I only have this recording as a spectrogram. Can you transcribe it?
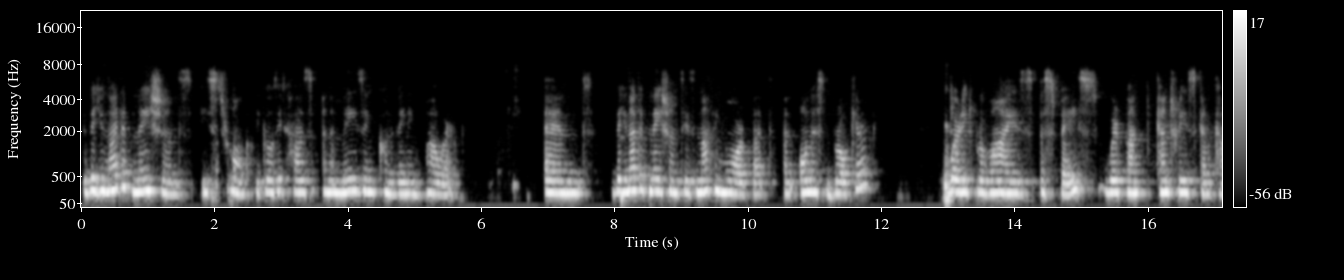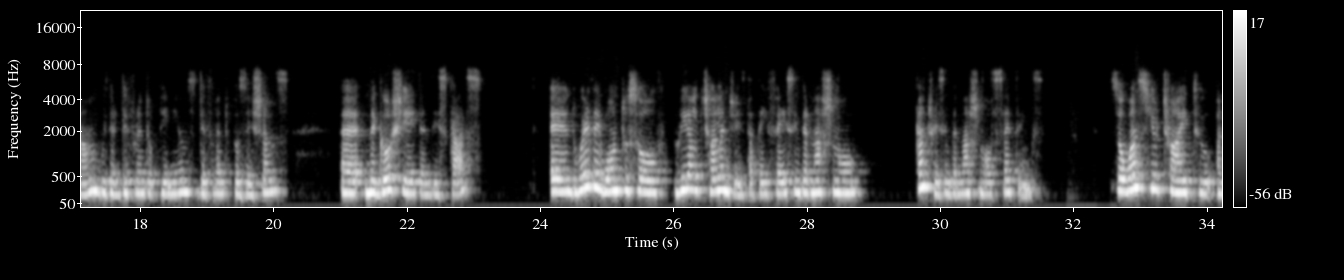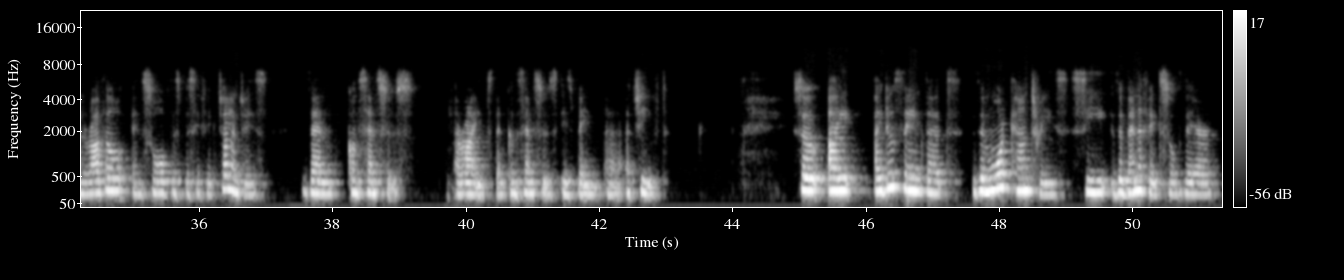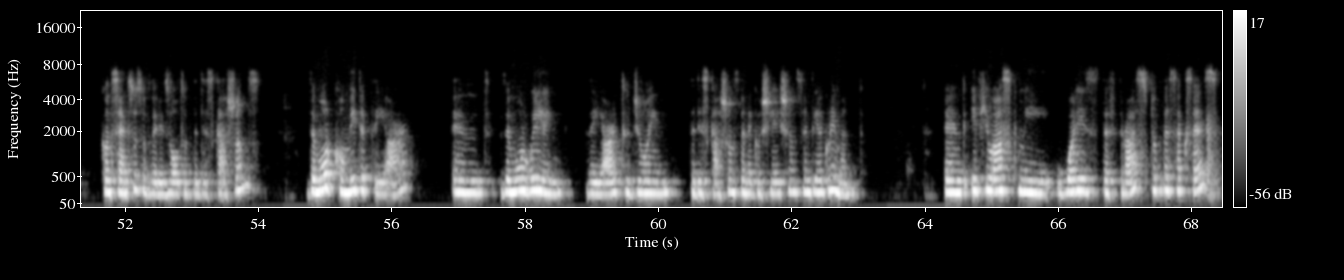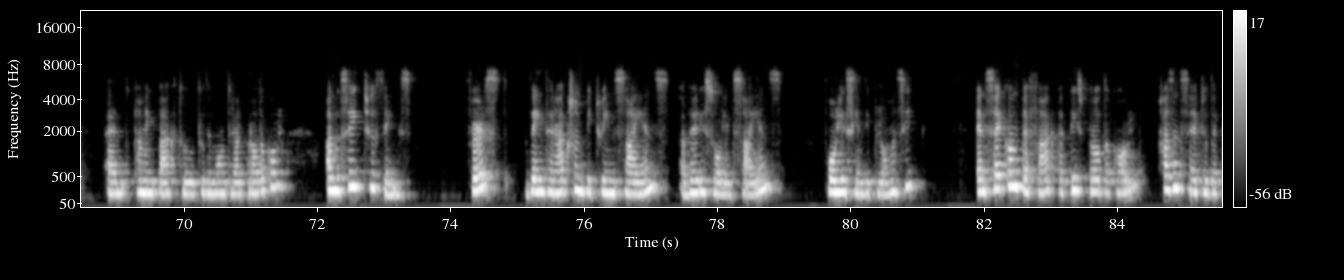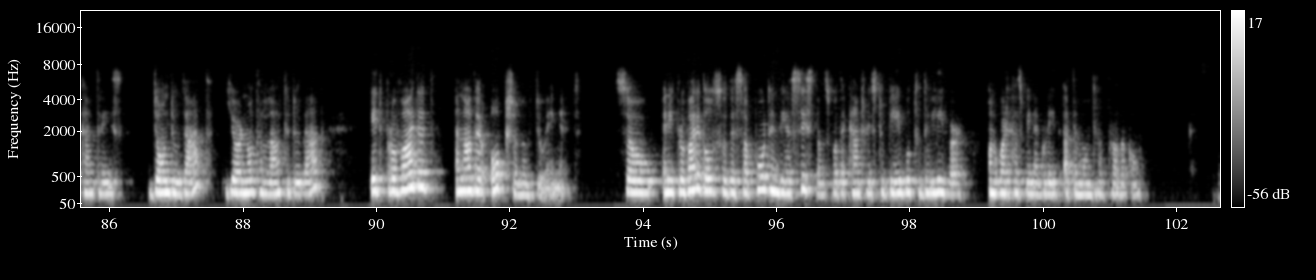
the United Nations is strong because it has an amazing convening power. And the United Nations is nothing more but an honest broker where it provides a space where countries can come with their different opinions, different positions, uh, negotiate and discuss and where they want to solve real challenges that they face in their national countries, in their national settings. So once you try to unravel and solve the specific challenges, then consensus arrives, then consensus is being uh, achieved. So I, I do think that the more countries see the benefits of their consensus of the results of the discussions, the more committed they are and the more willing they are to join the discussions, the negotiations, and the agreement. And if you ask me what is the thrust of the success, and coming back to, to the Montreal Protocol, I would say two things. First, the interaction between science, a very solid science, policy, and diplomacy, and second, the fact that this protocol hasn't said to the countries, don't do that, you're not allowed to do that. It provided another option of doing it. So, and it provided also the support and the assistance for the countries to be able to deliver on what has been agreed at the Montreal Protocol.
